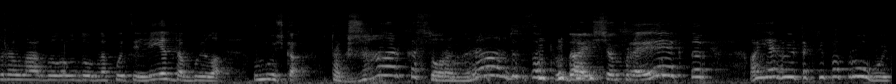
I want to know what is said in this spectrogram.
брала, было удобно, хоть и лето было. Внучка, так жарко, 40 градусов, куда еще проектор? А я говорю, так ты попробуй.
